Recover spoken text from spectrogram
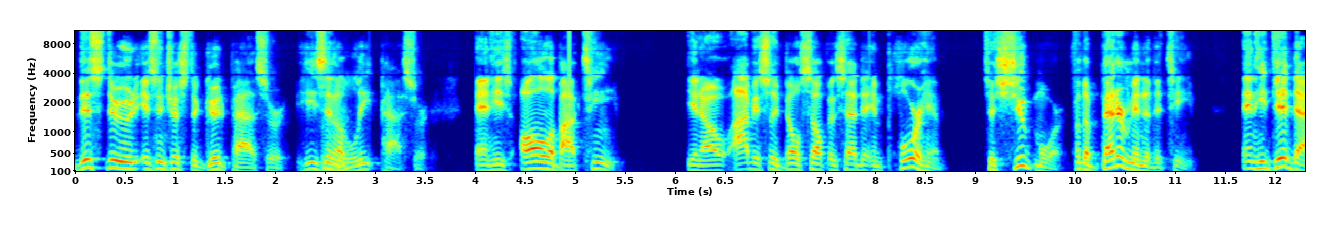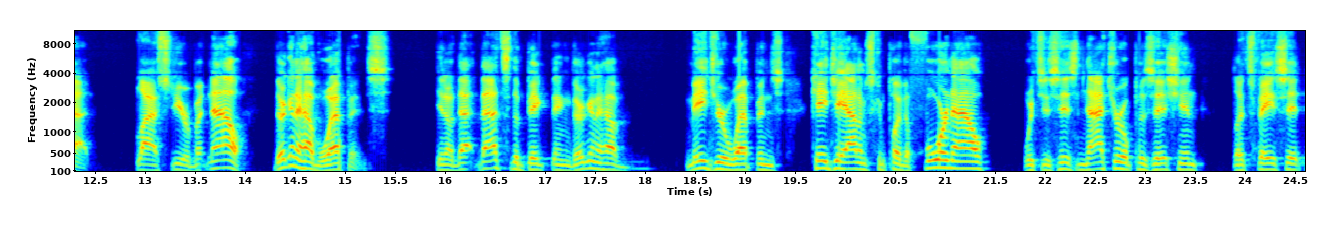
this dude isn't just a good passer, he's mm-hmm. an elite passer and he's all about team. You know, obviously Bill Self has had to implore him to shoot more for the betterment of the team. And he did that last year, but now they're going to have weapons. You know, that that's the big thing. They're going to have major weapons. KJ Adams can play the four now, which is his natural position. Let's face it.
